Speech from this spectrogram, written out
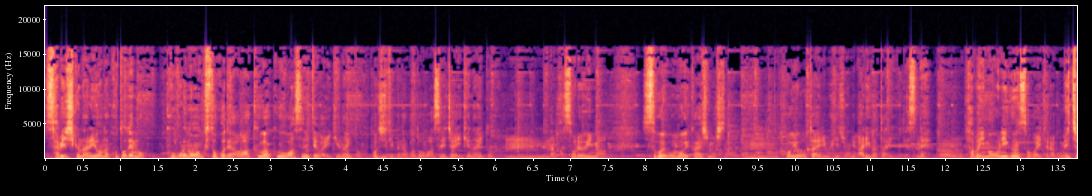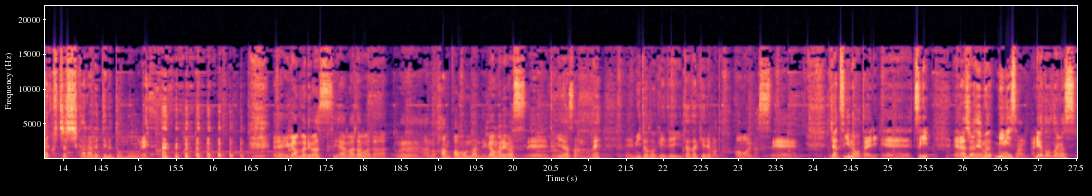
寂しくなるようなことでも心の奥底ではワクワクを忘れてはいけないと。ポジティブなことを忘れちゃいけないと。うん。なんかそれを今すごい思い返しました。うん。こういうお便りは非常にありがたいですね。うん。多分今鬼軍曹がいたらめちゃくちゃ叱られてると思う俺。えー、頑張ります。いや、まだまだ、うん、あの、半端もんなんで頑張ります。えー、じゃ皆さんもね、えー、見届けていただければと思います。えー、じゃあ次のお便り、えー、次、え、ラジオネーム、ミミさん、ありがとうございます。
